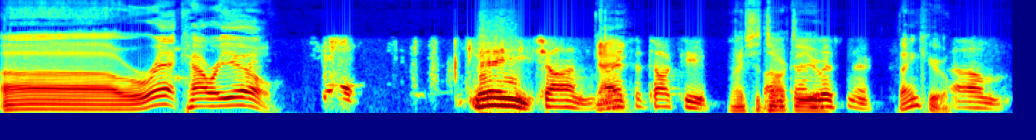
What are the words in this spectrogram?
know. Uh, Rick, how are you? Hey, Sean. Hey. Nice to talk to you. Nice to talk to Long-time you. listener. Thank you. Um,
